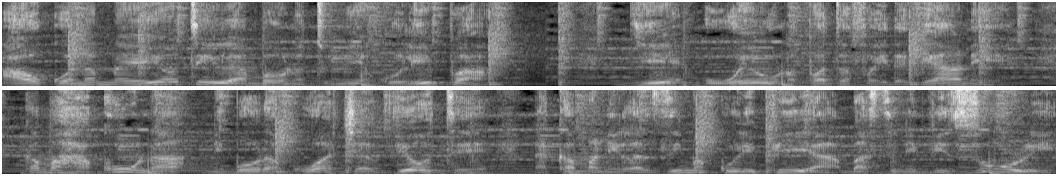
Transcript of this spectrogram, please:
au kwa namna yoyote ile ambayo unatumia kulipa? Je, wewe unapata faida gani? Kama hakuna, ni bora kuacha vyote, na kama ni lazima kulipia, basi ni vizuri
